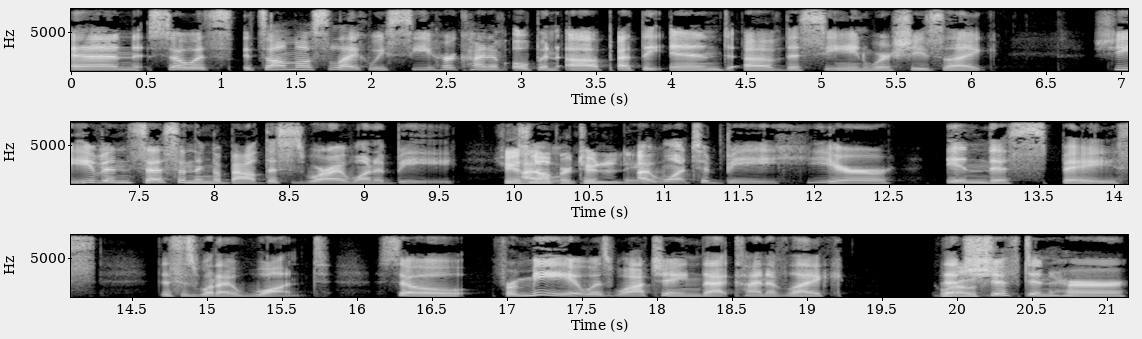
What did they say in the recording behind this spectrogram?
and so it's it's almost like we see her kind of open up at the end of the scene where she's like she even says something about this is where I want to be she has an I- opportunity I want to be here in this space. This is what I want. So for me, it was watching that kind of like that shift in her,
